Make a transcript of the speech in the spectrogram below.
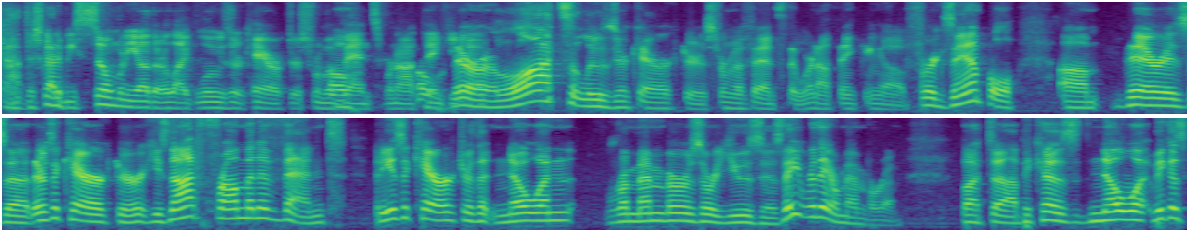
god there's got to be so many other like loser characters from Oh, events we're not Oh, thinking there of. are lots of loser characters from events that we're not thinking of. For example, um, there is a, there's a character. He's not from an event, but he is a character that no one remembers or uses. They they remember him, but uh, because no one because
